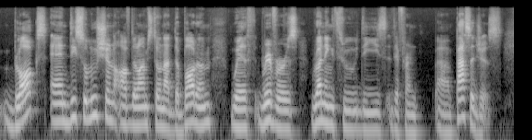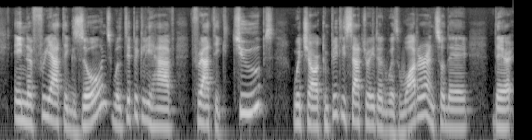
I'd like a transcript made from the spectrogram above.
blocks and dissolution of the limestone at the bottom with rivers running through these different uh, passages. In the phreatic zones, we'll typically have phreatic tubes which are completely saturated with water and so they their,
